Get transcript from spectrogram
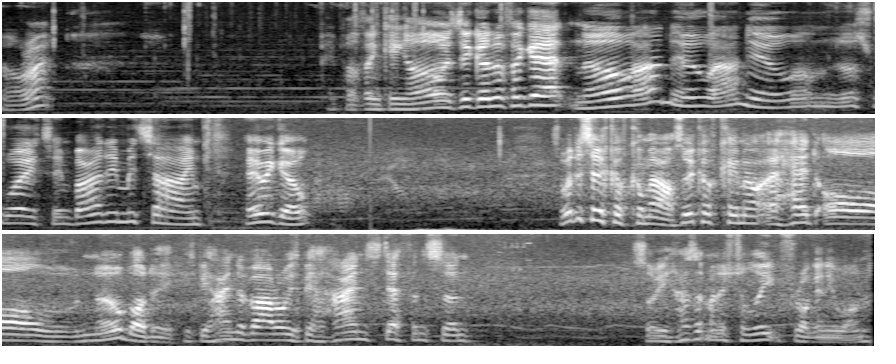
Alright. People thinking, oh, is he going to forget? No, I knew, I knew. I'm just waiting, biding my time. Here we go. So where did Surikov come out? Surikov came out ahead of nobody. He's behind Navarro, he's behind Stephenson. So he hasn't managed to leapfrog anyone.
